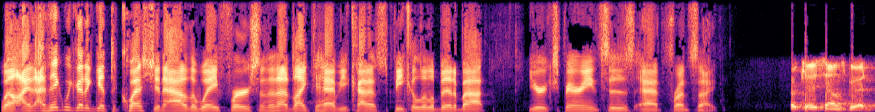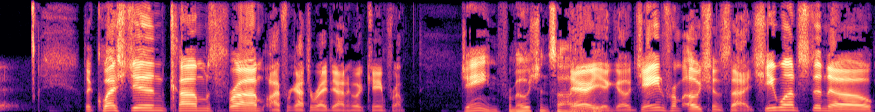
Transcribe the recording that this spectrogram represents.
Well, I, I think we got to get the question out of the way first, and then I'd like to have you kind of speak a little bit about your experiences at Front Sight. Okay, sounds good. The question comes from, oh, I forgot to write down who it came from. Jane from Oceanside. There you go. Jane from Oceanside. She wants to know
